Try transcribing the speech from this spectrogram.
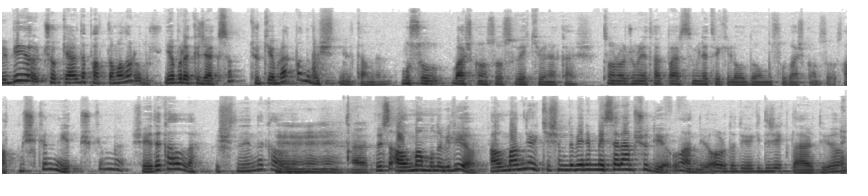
Ve birçok yerde patlamalar olur. Ya bırakacaksın. Türkiye bırakmadı mı IŞİD militanlarını? Musul başkonsolosu ve ekibine karşı. Sonra Cumhuriyet Halk Partisi milletvekili oldu o Musul başkonsolosu. 60 gün mü 70 gün mü? Şeyde kaldılar. Hı kaldılar. evet. Dolayısıyla Alman bunu biliyor. Alman diyor ki şimdi benim meselem şu diyor. Ulan diyor orada diyor gidecekler diyor.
